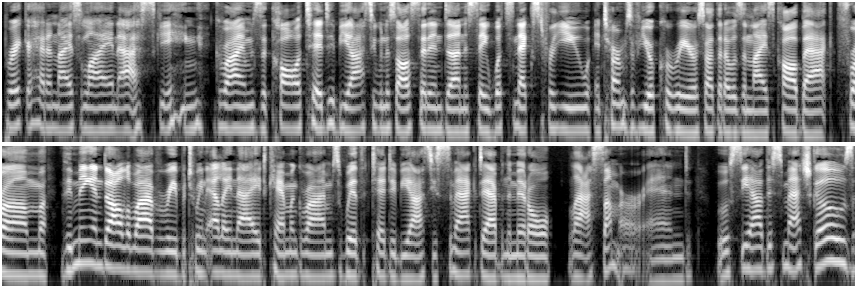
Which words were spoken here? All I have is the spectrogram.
Breakker had a nice line asking Grimes to call Ted DiBiase when it's all said and done and say, What's next for you in terms of your career? So I thought it was a nice callback from the million dollar rivalry between LA Knight, Cameron Grimes, with Ted DiBiase smack dab in the middle last summer. And We'll see how this match goes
